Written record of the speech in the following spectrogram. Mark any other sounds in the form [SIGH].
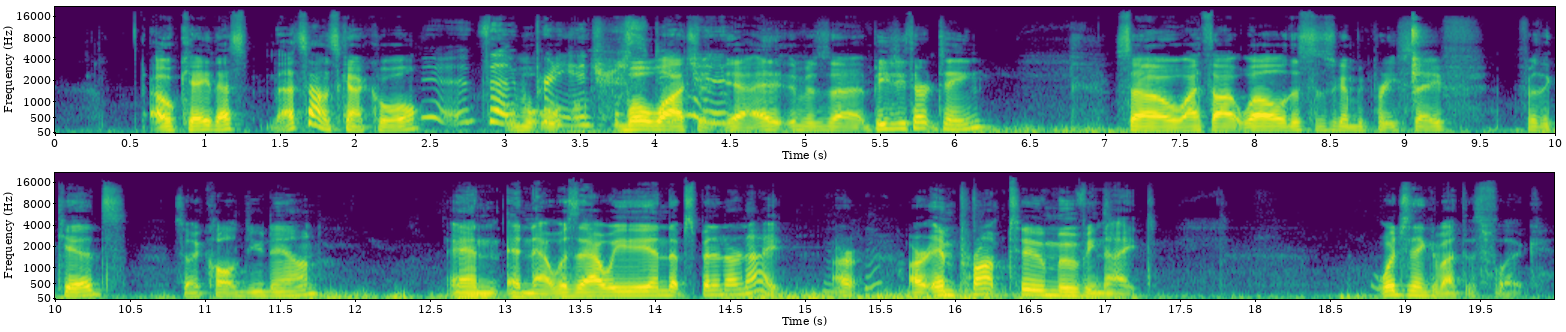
Okay, that's that sounds kind of cool. it's uh, We'll- pretty interesting. We'll watch it. Yeah, it, it was uh, PG thirteen. So I thought, well, this is going to be pretty safe for the kids. So I called you down, and and that was how we end up spending our night, our Mm-hmm. our impromptu movie night. What'd you think about this flick?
